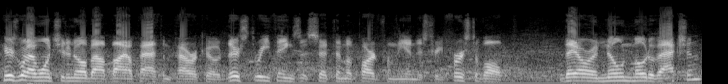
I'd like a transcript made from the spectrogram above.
Here's what I want you to know about Biopath and PowerCoat. There's three things that set them apart from the industry. First of all, they are a known mode of action.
